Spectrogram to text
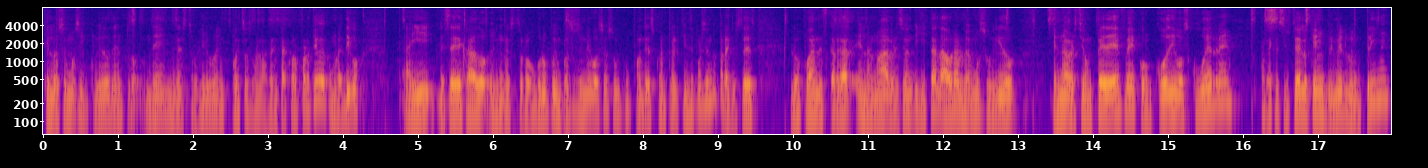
que los hemos incluido dentro de nuestro libro de impuestos sobre la renta corporativa. Como les digo, ahí les he dejado en nuestro grupo impuestos y negocios un cupón de descuento del 15% para que ustedes lo puedan descargar en la nueva versión digital. Ahora lo hemos subido en una versión PDF con códigos QR para que si ustedes lo quieren imprimir lo imprimen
